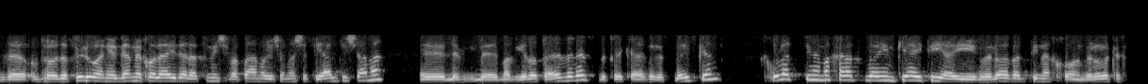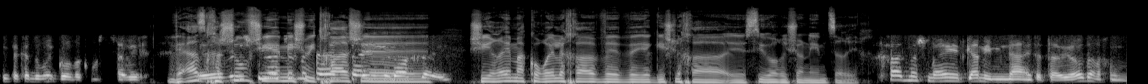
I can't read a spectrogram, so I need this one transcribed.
ועוד אפילו אני גם יכול להעיד על עצמי שבפעם הראשונה שטיילתי שם, אה, למרגלות האברסט, בטרק האברסט base camp, חולצתי ממחלת גבהים כי הייתי צעיר ולא עבדתי נכון ולא לקחתי את הכדורי גובה כמו שצריך. ואז אה, חשוב שיהיה מישהו איתך ש... שיראה מה קורה לך ו... ויגיש לך אה, סיוע ראשוני אם צריך. חד משמעית, גם ימנע את הטעויות, אנחנו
